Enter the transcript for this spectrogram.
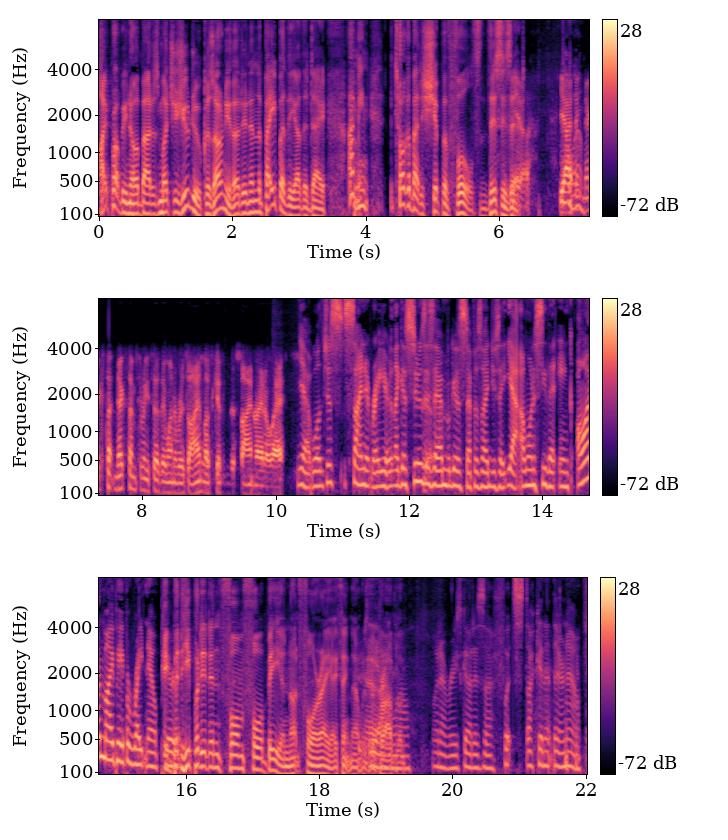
I probably know about as much as you do because I only heard it in the paper the other day. I mean, talk about a ship of fools. This is it. Yeah. Yeah, Oh, I wow. think next time next time somebody says they want to resign, let's get them to sign right away. Yeah, well, just sign it right here. Like as soon as they say I'm going to step aside, you say, "Yeah, I want to see that ink on my paper right now." Period. But he put it in Form 4B and not 4A. I think that was the yeah, problem. well, whatever. He's got his uh, foot stuck in it there now.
